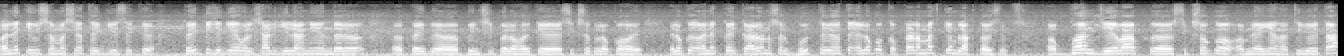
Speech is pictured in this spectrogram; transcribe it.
અનેક એવી સમસ્યા થઈ ગઈ છે કે કઈ બી જગ્યાએ વલસાડ જિલ્લાની અંદર કઈ પ્રિન્સિપલો હોય કે શિક્ષક લોકો હોય, એ લોકો અનેક કંઈ કારણોસર ભૂત થઈ હોય તો એ લોકો કપડામાં જ કેમ લાગતા હોય છે? અભન જેવા શિક્ષકો અમને અહીંયા નથી જોઈતા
